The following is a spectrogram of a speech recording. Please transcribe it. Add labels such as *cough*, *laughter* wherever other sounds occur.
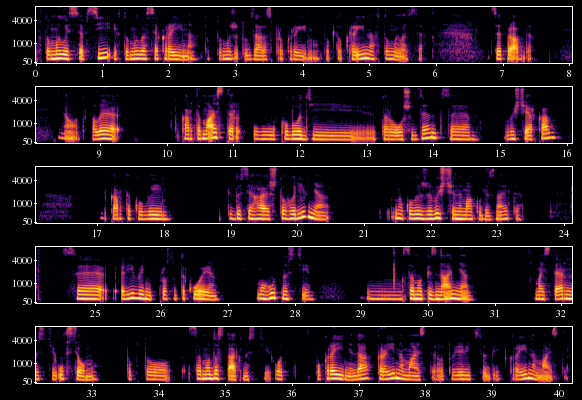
втомилися всі і втомилася країна. Тобто ми ж тут зараз про країну. Тобто країна втомилася. Це правда. От. Але карта майстер у колоді Таро Ошудзен це вищий аркан. Карта, коли ти досягаєш того рівня, ну, коли вже вище нема куди, знаєте. Це рівень просто такої могутності, самопізнання, майстерності у всьому. Тобто самодостатності. От по країні, да? країна майстер. От уявіть собі, країна майстер.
